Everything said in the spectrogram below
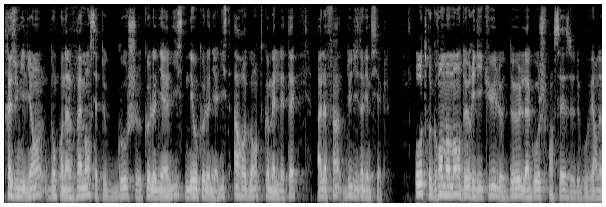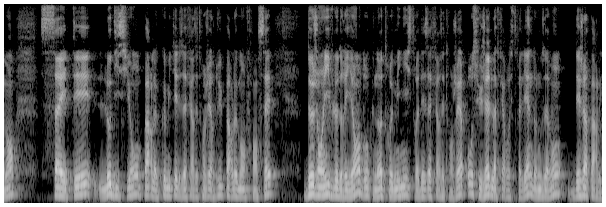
très humiliant. Donc on a vraiment cette gauche colonialiste, néocolonialiste, arrogante comme elle l'était à la fin du 19e siècle. Autre grand moment de ridicule de la gauche française de gouvernement, ça a été l'audition par le comité des affaires étrangères du Parlement français de Jean-Yves Le Drian, donc notre ministre des Affaires étrangères, au sujet de l'affaire australienne dont nous avons déjà parlé.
